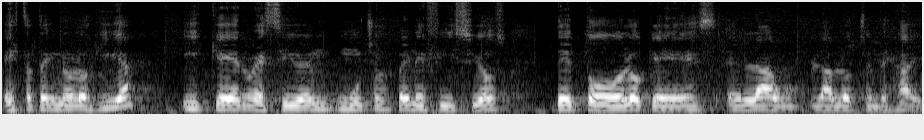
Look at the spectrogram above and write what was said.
esta tecnología y que reciben muchos beneficios de todo lo que es la, la blockchain de Hive.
